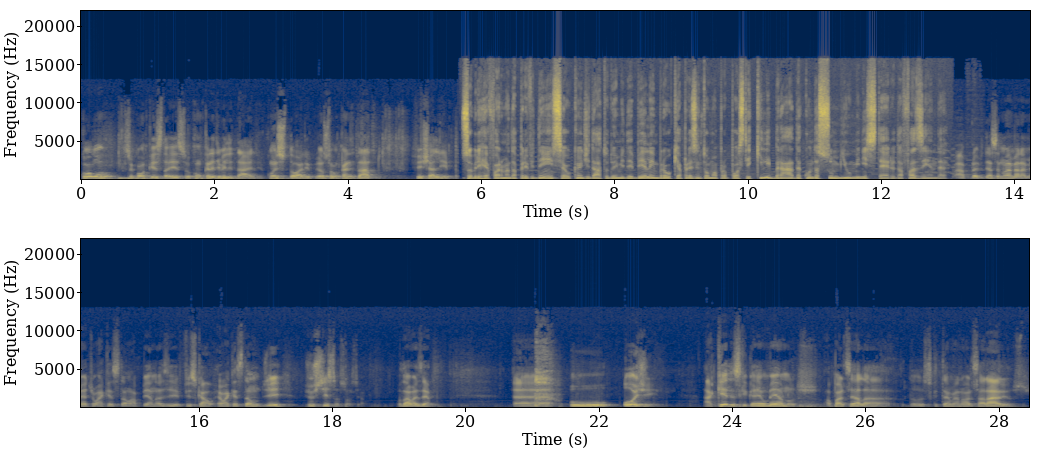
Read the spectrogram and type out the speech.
Como se conquista isso? Com credibilidade, com histórico. Eu sou um candidato ficha limpa. Sobre reforma da Previdência, o candidato do MDB lembrou que apresentou uma proposta equilibrada quando assumiu o Ministério da Fazenda. A Previdência não é meramente uma questão apenas de fiscal, é uma questão de justiça social. Vou dar um exemplo. É, o, hoje, aqueles que ganham menos, a parcela dos que têm menores salários,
